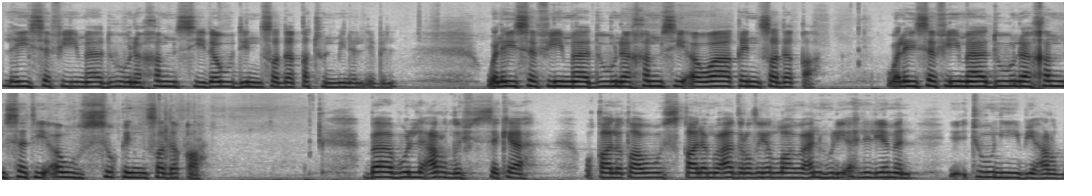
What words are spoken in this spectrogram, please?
ليس فيما دون خمس ذود صدقة من الإبل وليس فيما دون خمس أواق صدقة وليس فيما دون خمسة أوسق صدقة. باب العرض في الزكاة. وقال طاووس قال معاذ رضي الله عنه لأهل اليمن ائتوني بعرض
